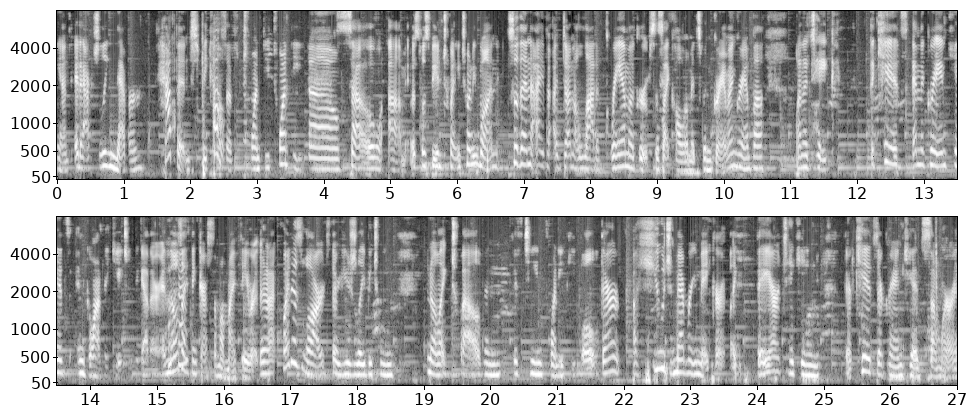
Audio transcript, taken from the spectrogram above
and it actually never happened because of 2020. Oh, So um, it was supposed to be in 2021. So then I've, I've done a lot of grandma groups, as I call them. It's when grandma and grandpa want to take the kids and the grandkids and go on vacation together. And those Okay. I think are some of my favorite. They're not quite as large. They're usually between, you know, like 12 and 15, 20 people. They're a huge memory maker. Like they are taking their kids, their grandkids somewhere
